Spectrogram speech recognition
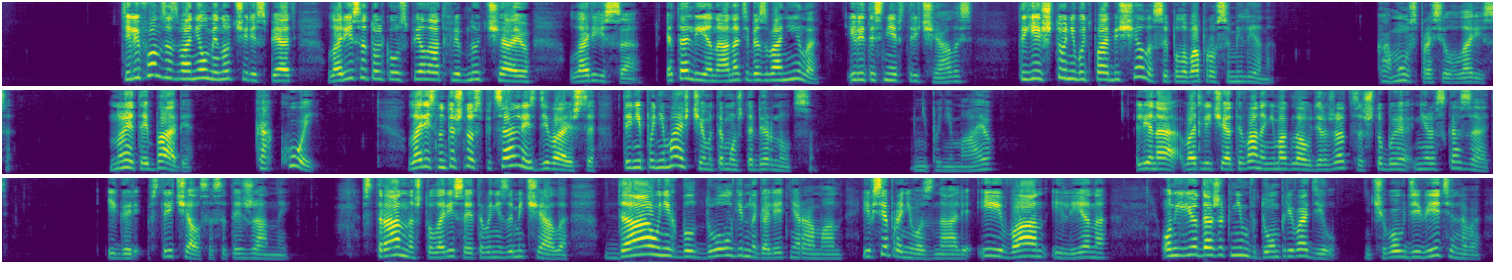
Телефон зазвонил минут через пять. Лариса только успела отхлебнуть чаю. «Лариса, это Лена, она тебе звонила? Или ты с ней встречалась? Ты ей что-нибудь пообещала?» — сыпала вопросами Лена. «Кому?» — спросила Лариса. «Но этой бабе». «Какой?» «Ларис, ну ты что, специально издеваешься? Ты не понимаешь, чем это может обернуться?» «Не понимаю». Лена, в отличие от Ивана, не могла удержаться, чтобы не рассказать. Игорь встречался с этой Жанной. Странно, что Лариса этого не замечала. Да, у них был долгий многолетний роман, и все про него знали, и Иван, и Лена. Он ее даже к ним в дом приводил. Ничего удивительного.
